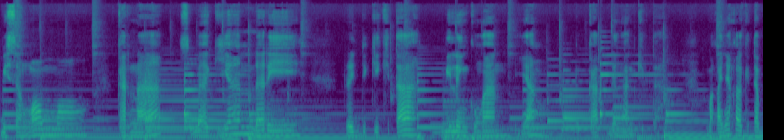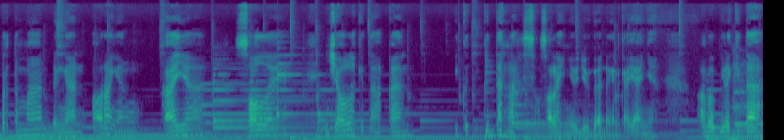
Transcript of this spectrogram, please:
bisa ngomong karena sebagian dari rezeki kita di lingkungan yang dekat dengan kita. Makanya kalau kita berteman dengan orang yang kaya, soleh, insya Allah kita akan ikut-ikutan lah solehnya juga dengan kayanya. Apabila kita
